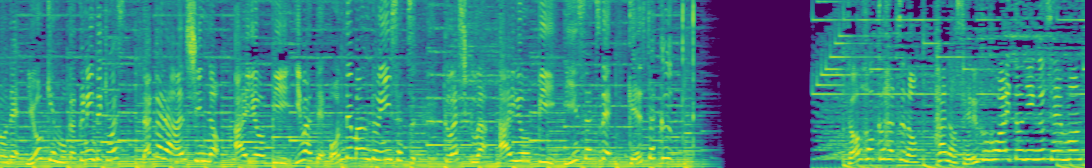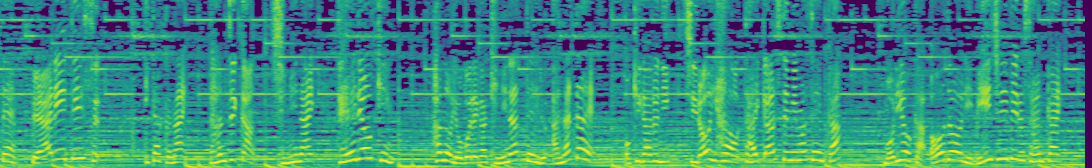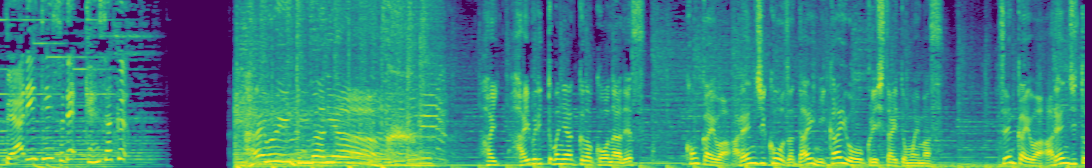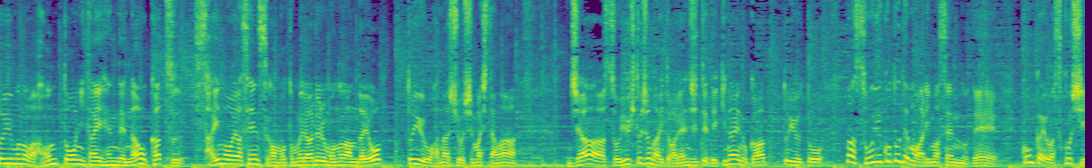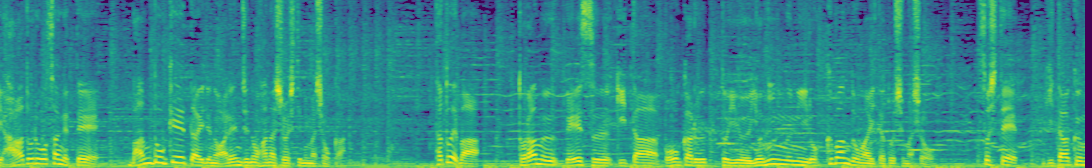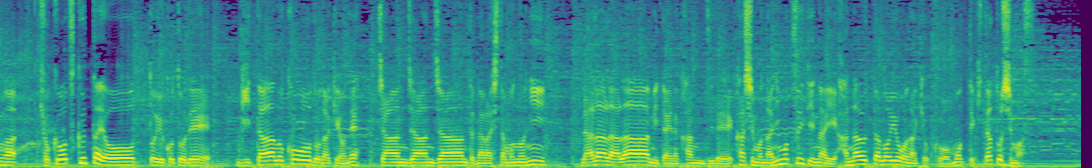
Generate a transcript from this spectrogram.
で料金も確認できます。だから安心の IOP 岩手オンデマンド印刷。詳しくは IOP 印刷で検索。東北初の歯のセルフホワイトニング専門店フェアリーティース。痛くない短時間しみない低料金。歯の汚れが気になっているあなたへ。お気軽に白い歯を体感してみませんか？盛岡大通り BG ビル3階フェアリーティースで検索。ニアック。はいハイブリッドマニアックのコーナーです。今回はアレンジ講座第2回をお送りしたいと思います。前回はアレンジというものは本当に大変でなおかつ才能やセンスが求められるものなんだよというお話をしましたがじゃあそういう人じゃないとアレンジってできないのかというとまあそういうことでもありませんので今回は少しハードルを下げてバンド形態でのアレンジのお話をしてみましょうか。例えばドラムベースギターボーカルという4人組ロックバンドがいたとしましょう。そしてギターくんが曲を作ったよということでギターのコードだけをねジャンジャンジャンって鳴らしたものにララララみたいな感じで歌詞も何もついていない鼻歌のような曲を持ってきたとします。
